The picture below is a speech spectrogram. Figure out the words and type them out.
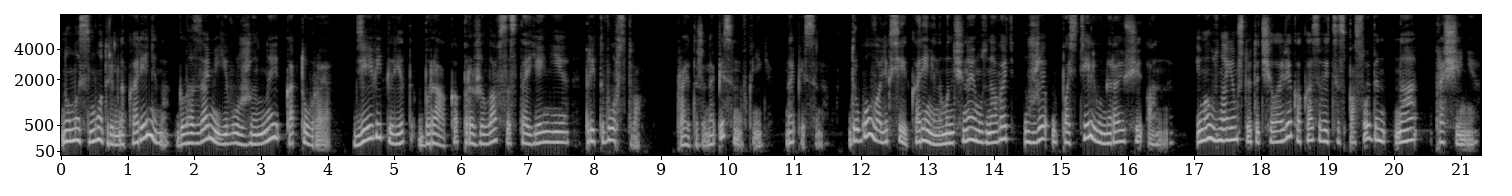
Но мы смотрим на Каренина глазами его жены, которая 9 лет брака прожила в состоянии притворства. Про это же написано в книге? Написано. Другого Алексея Каренина мы начинаем узнавать уже у постели умирающей Анны. И мы узнаем, что этот человек оказывается способен на прощение.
